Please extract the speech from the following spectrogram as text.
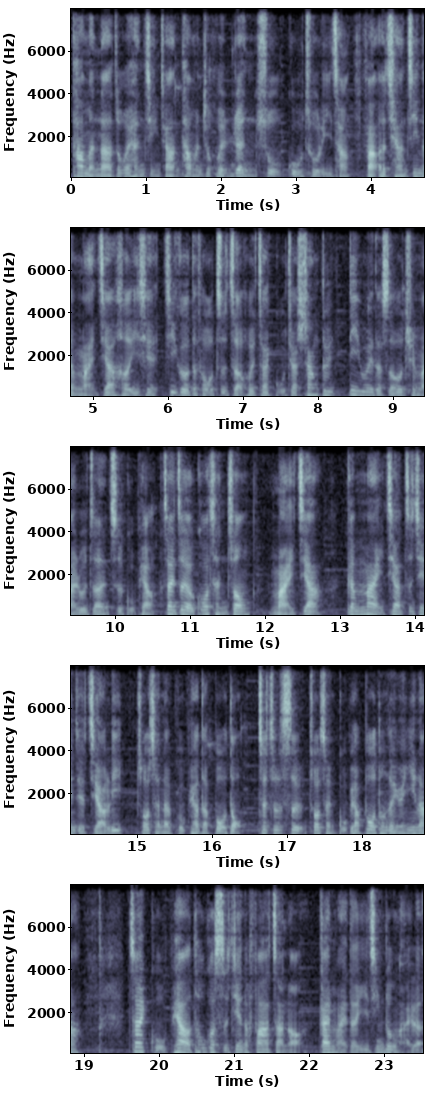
他们呢就会很紧张，他们就会认输沽出离场。反而强劲的买家和一些机构的投资者会在股价相对低位的时候去买入这一只股票。在这个过程中，买家跟卖家之间的角力做成了股票的波动，这就是做成股票波动的原因啦。在股票透过时间的发展哦，该买的已经都买了，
